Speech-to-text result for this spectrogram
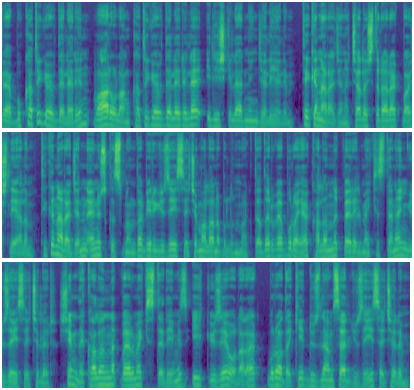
ve bu katı gövdelerin var olan katı gövdeler ile ilişkilerini inceleyelim. Tikin aracını çalıştırarak başlayalım. Tikin aracının en üst kısmında bir yüzey seçim alanı bulunmaktadır ve buraya kalınlık verilmek istenen yüzey seçilir. Şimdi kalınlık vermek istediğimiz ilk yüzey olarak buradaki düzlemsel yüzeyi seçelim.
